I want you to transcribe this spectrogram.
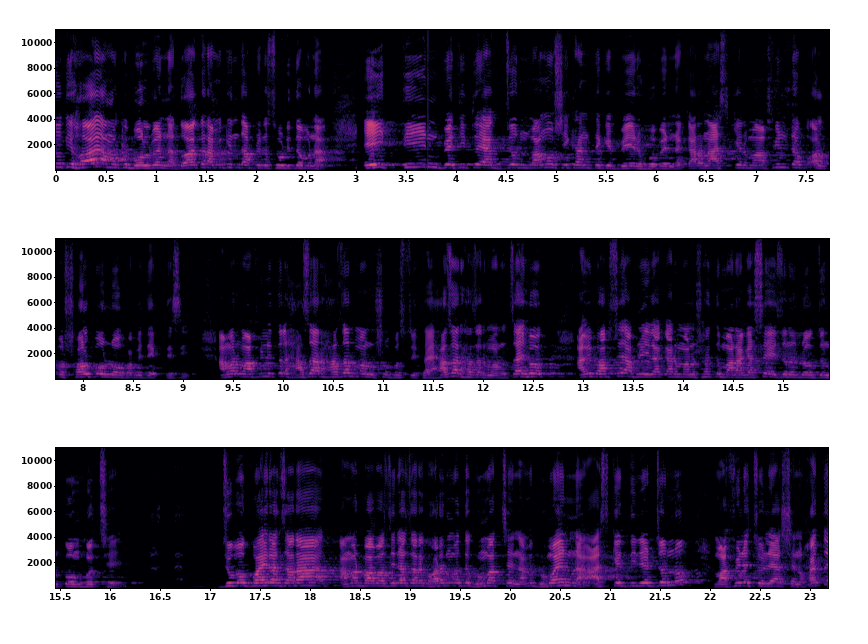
যদি হয়, আমাকে বলবেন না। দয়া করে আমি কিন্তু আপনাকে ছুটি দেবো না। এই তিন ব্যতীত একজন মানুষ এখান থেকে বের হবেন না। কারণ আজকের মাহফিলটা অল্প, স্বল্প লোক আমি দেখতেছি। আমার মাহফিলে তাহলে হাজার হাজার মানুষ উপস্থিত হয়। হাজার হাজার মানুষ। যাই হোক, আমি ভাবছি আপনি এলাকার মানুষ হয়তো মারা গেছে এই জন্য লোকজন কম হচ্ছে। যুবক ভাইরা যারা, আমার বাবাজিরা যারা ঘরের মধ্যে ঘুমাচ্ছেন, আমি ঘুমায়েন না, আজকের দিনের জন্য মাহফিলে চলে আসেন। হয়তো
